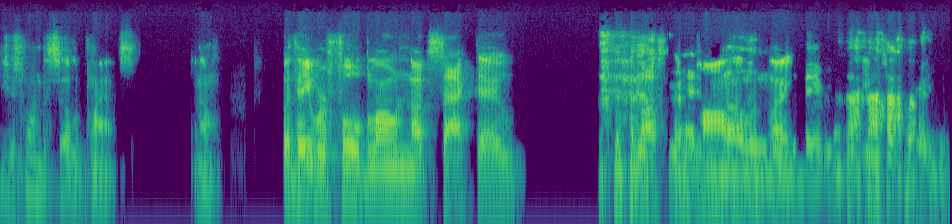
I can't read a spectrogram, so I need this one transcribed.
just wanted to sell the plants, you know. But they were full blown, nut sacked out. Just Boston driving pollen, all over like- neighborhood. It was crazy.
